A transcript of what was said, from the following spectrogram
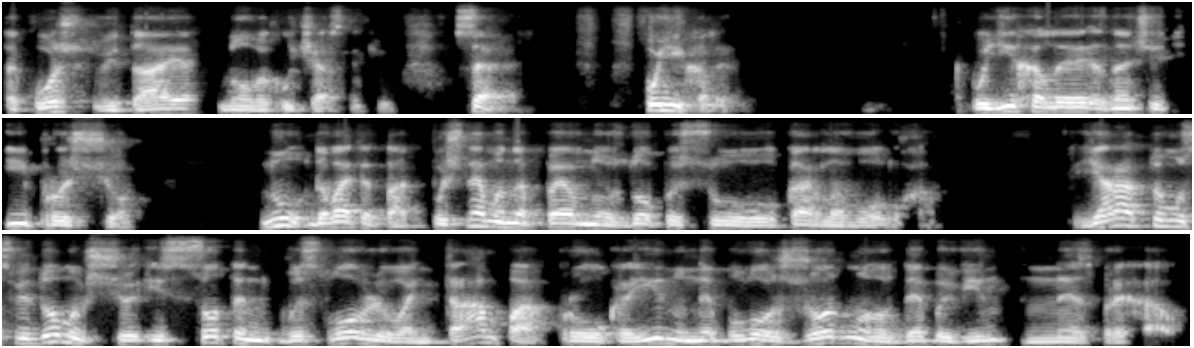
також вітає нових учасників. Все, поїхали. Поїхали, значить, і про що? Ну, давайте так. Почнемо, напевно, з допису Карла Волуха. Я раптом усвідомив, що із сотень висловлювань Трампа про Україну не було жодного, де би він не збрехав.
